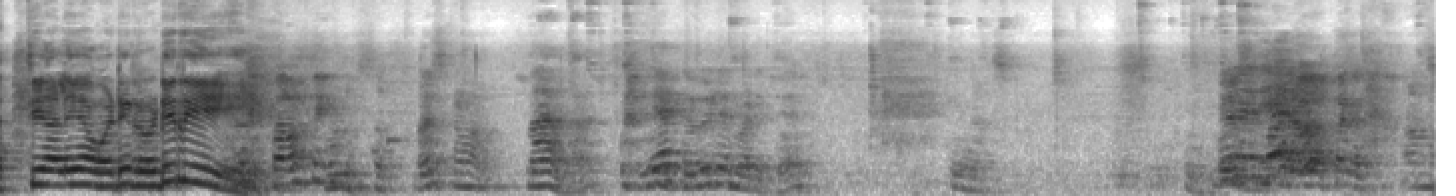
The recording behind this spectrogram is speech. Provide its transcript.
ಅತ್ತಿ ಅಳಿಯ ಹೊಡಿರಿ ಹೊಡಿರಿ ನಾನ ಯಾಕೆ ವಿಡಿಯೋ ಮಾಡಿದ್ದೆ? ಅಮ್ಮ.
